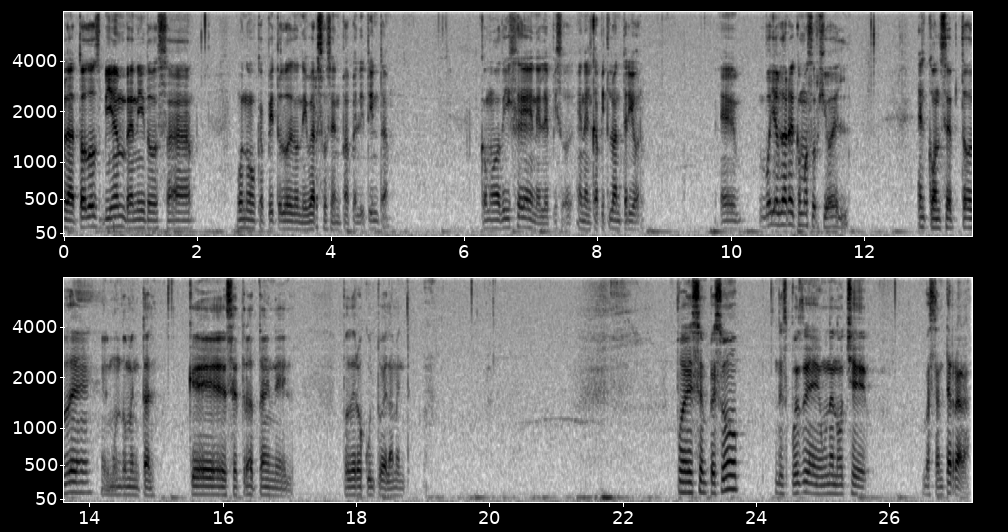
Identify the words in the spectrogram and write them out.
Hola a todos, bienvenidos a un nuevo capítulo de Universos en Papel y Tinta. Como dije en el episodio, en el capítulo anterior, eh, voy a hablar de cómo surgió el, el concepto de el mundo mental, que se trata en el poder oculto de la mente. Pues empezó después de una noche bastante rara.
